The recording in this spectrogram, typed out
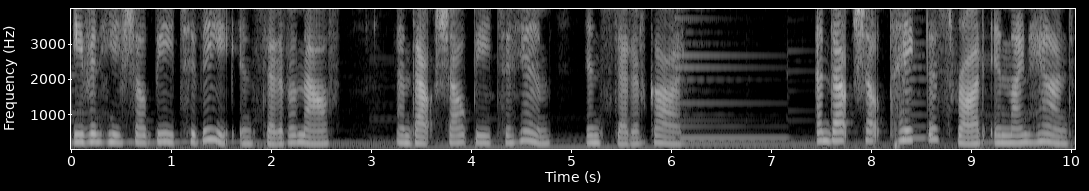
even he shall be to thee instead of a mouth, and thou shalt be to him instead of God. And thou shalt take this rod in thine hand,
